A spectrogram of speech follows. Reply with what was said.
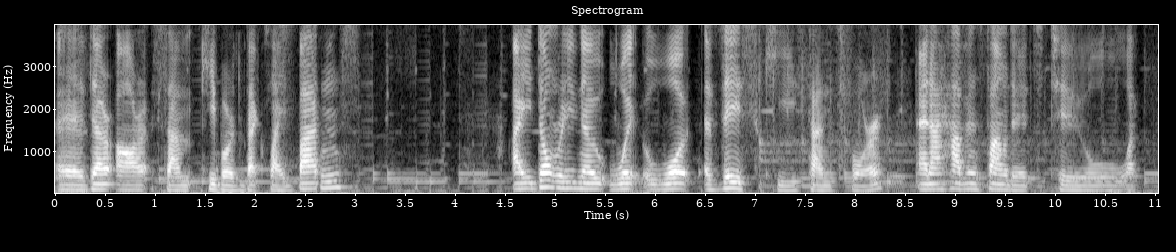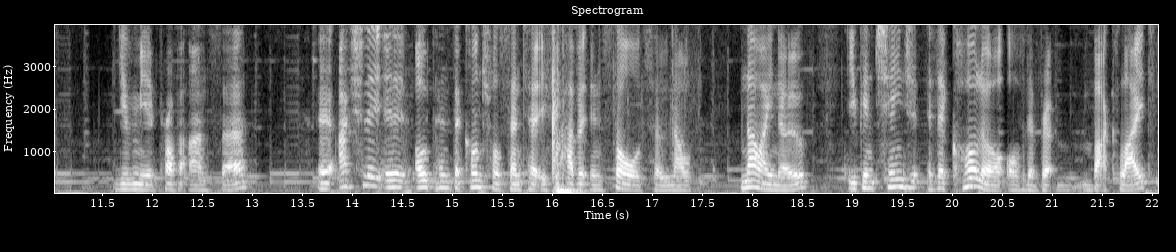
uh, there are some keyboard backlight buttons. I don't really know what, what this key stands for and I haven't found it to like give me a proper answer. Uh, actually, it opens the control center if you have it installed. So now, now I know. You can change the color of the backlight.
